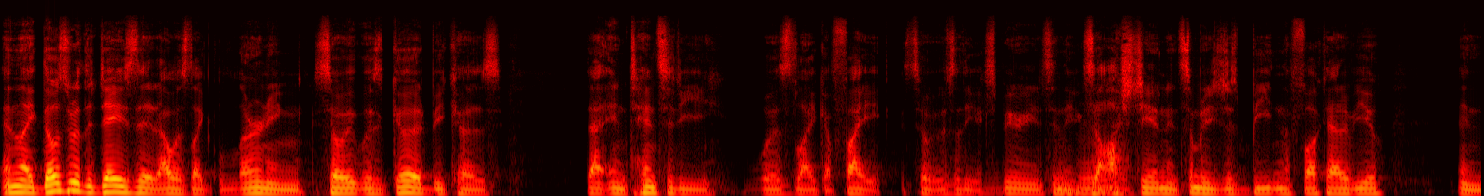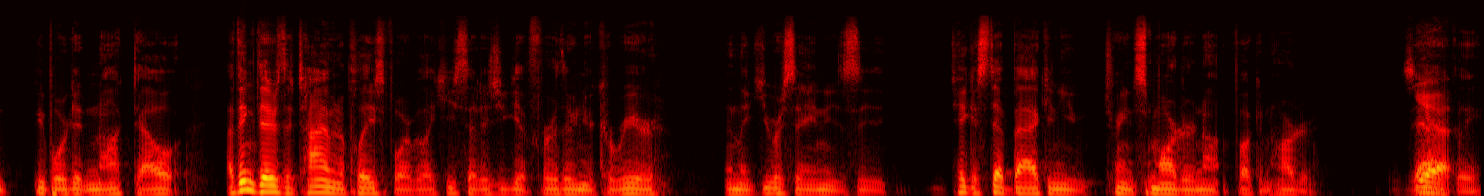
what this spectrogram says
And like those were the days that I was like learning. So it was good because that intensity was like a fight. So it was the experience and the mm-hmm. exhaustion, and somebody's just beating the fuck out of you, and people were getting knocked out. I think there's a time and a place for it, but like he said, as you get further in your career, and like you were saying, is you take a step back and you train smarter, not fucking harder. Exactly.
